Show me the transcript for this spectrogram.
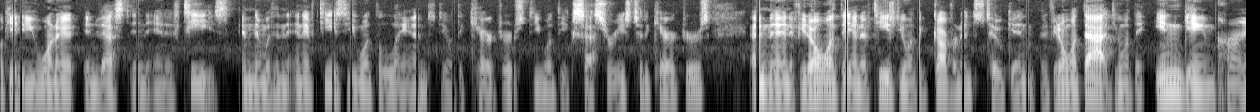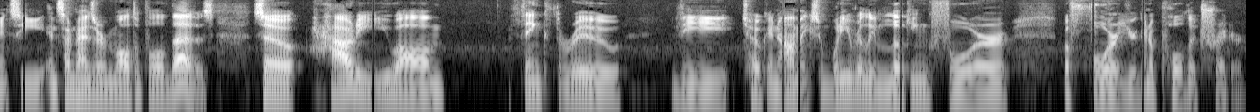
okay, do you want to invest in NFTs? And then within the NFTs, do you want the land? Do you want the characters? Do you want the accessories to the characters? And then if you don't want the NFTs, do you want the governance token? And if you don't want that, do you want the in-game currency? And sometimes there are multiple of those. So how do you all think through the tokenomics and what are you really looking for before you're going to pull the trigger?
